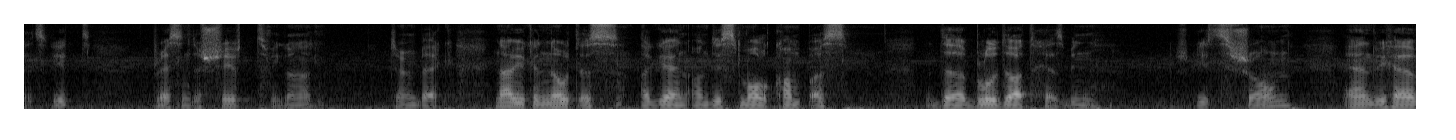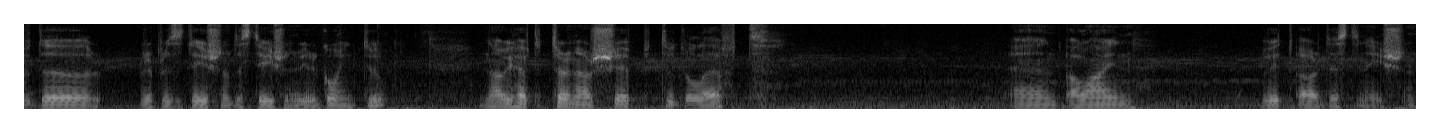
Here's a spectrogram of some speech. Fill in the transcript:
That's it. Pressing the shift. We're gonna turn back. Now you can notice again on this small compass the blue dot has been sh- it's shown and we have the representation of the station we are going to. Now we have to turn our ship to the left and align with our destination.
